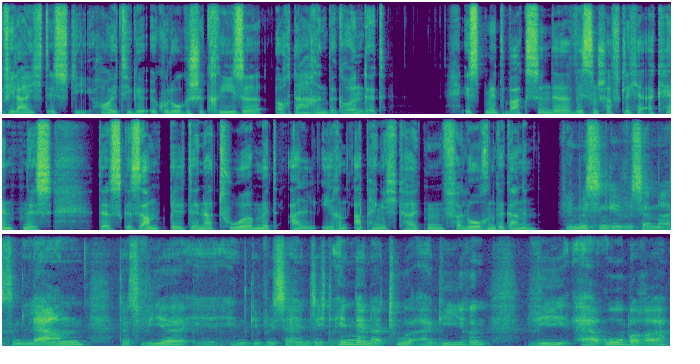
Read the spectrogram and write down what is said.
Vielleicht ist die heutige ökologische Krise auch darin begründet. Ist mit wachsender wissenschaftlicher Erkenntnis das Gesamtbild der Natur mit all ihren Abhängigkeiten verloren gegangen? Wir müssen gewissermaßen lernen, dass wir in gewisser Hinsicht in der Natur agieren wie Eroberer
